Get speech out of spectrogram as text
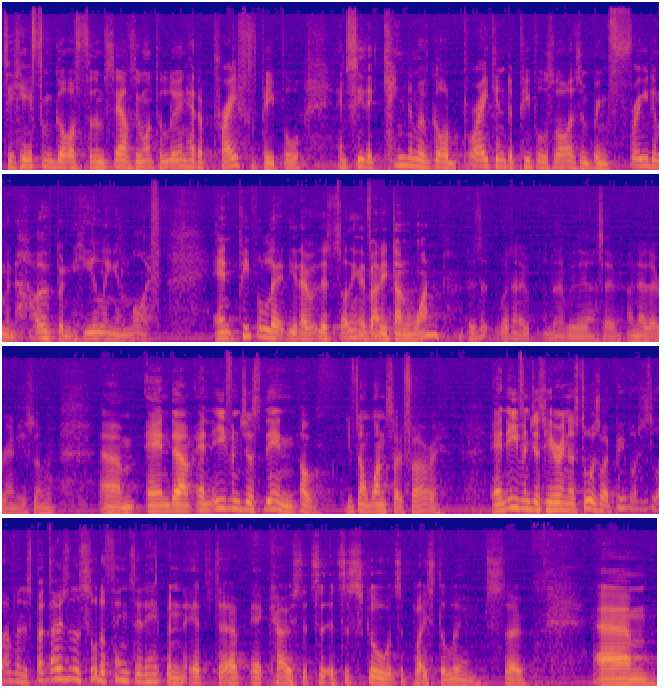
to hear from God for themselves. They want to learn how to pray for people and see the kingdom of God break into people's lives and bring freedom and hope and healing and life. And people that, you know, I think they've only done one, is it? I don't know, I don't know where they are, so I know they're around here somewhere. Um, and, um, and even just then, oh, you've done one so far, eh? And even just hearing the stories, like people are just loving this. But those are the sort of things that happen at, uh, at Coast. It's a, it's a school, it's a place to learn. So um,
